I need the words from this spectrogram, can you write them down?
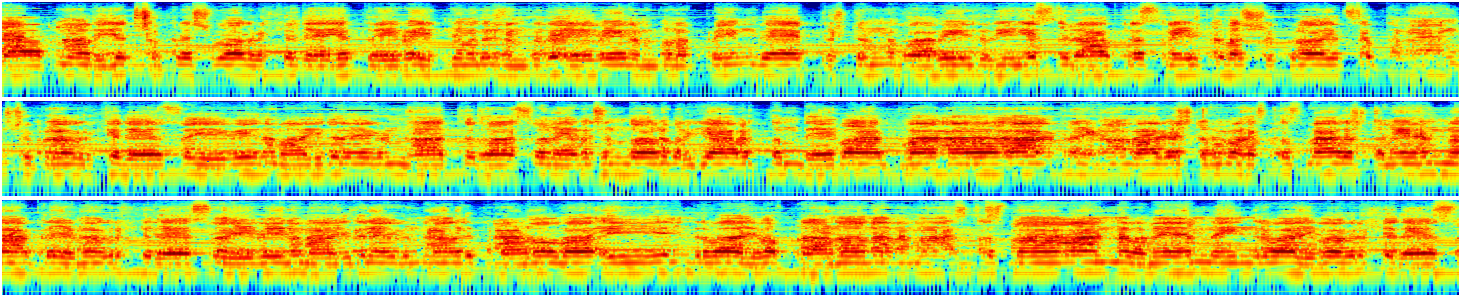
यज्ञमापत्यच्छन्दागस्याप्नोति यच्छुक्रश्वो गृह्यते यत्रैव यज्ञमदृशन्तत एवैनम् पुनः प्रयुङ्क्ते दृष्टुम् न भावे तृतीयस्य रात्रश्रेष्ठवः शुक्रो यत्सप्तमेऽहम् शुक्रो गृह्यते स्व एवैनमायतने गृह्णात्यथो स्वमेव छन्दो न पर्यावर्तन्ते वाग्वाग्रयणो वागष्टमः हस्तस्मादष्टमेऽहन्नाग्रयणो गृह्यते स्व एवैनमायतने गृह्णाति प्राणो वा ऐन्द्रवायवः प्राणो नवमस्तस्मान्नवमेऽहन्नैन्द्रवायवो गृह्यते स्व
